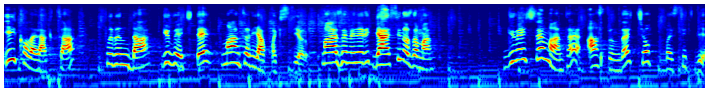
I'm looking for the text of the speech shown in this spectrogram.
İlk olarak da fırında, güveçte mantarı yapmak istiyorum. Malzemeleri gelsin o zaman. Güveçte mantar aslında çok basit bir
